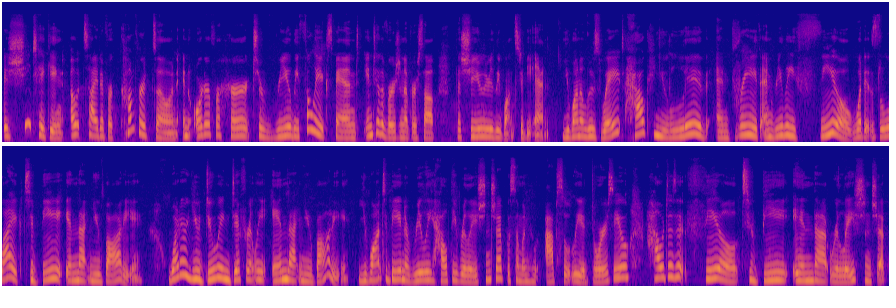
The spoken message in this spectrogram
is she taking outside of her comfort zone in order for her to really fully expand into the version of herself that she really wants to be in? You want to lose weight? How can you live and breathe and really feel what it's like to be in that new body? What are you doing differently in that new body? You want to be in a really healthy relationship with someone who absolutely adores you. How does it feel to be in that relationship?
